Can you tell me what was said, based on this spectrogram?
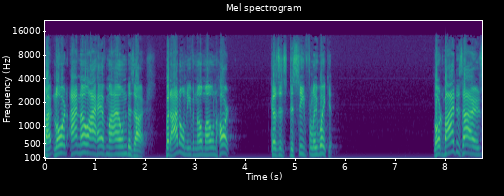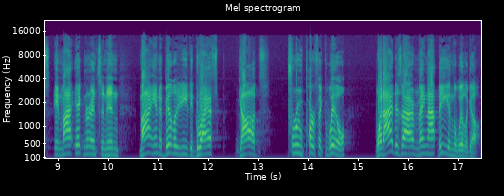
Right? Lord, I know I have my own desires. But I don't even know my own heart because it's deceitfully wicked. Lord, my desires in my ignorance and in my inability to grasp God's true perfect will, what I desire may not be in the will of God.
